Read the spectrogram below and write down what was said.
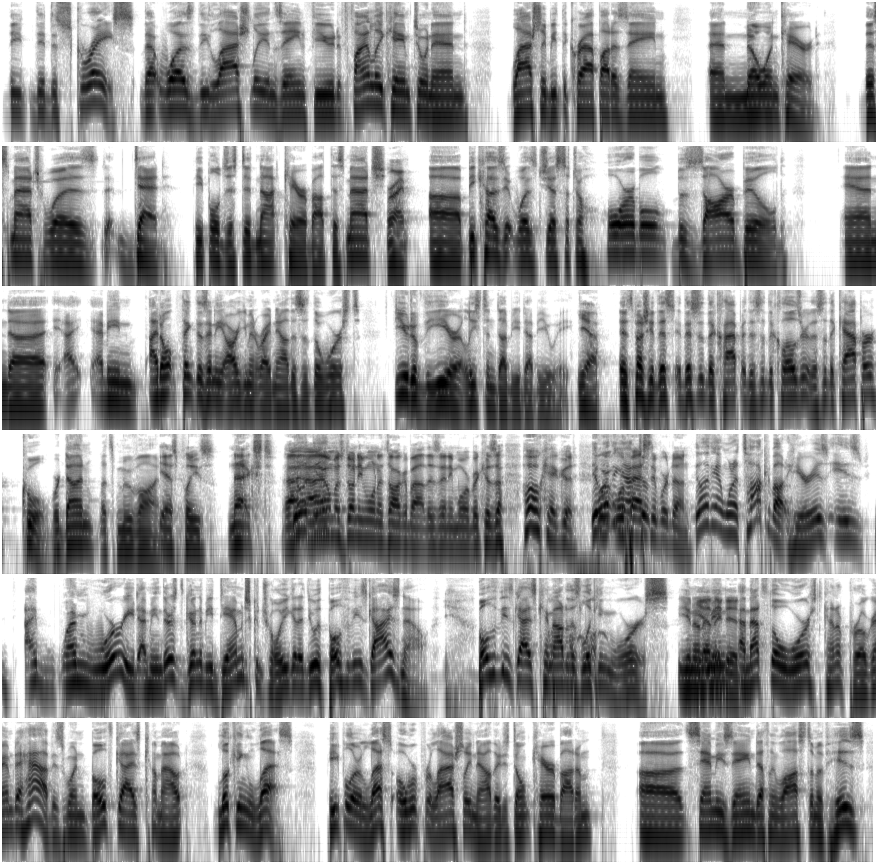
the the disgrace that was the Lashley and Zayn feud. Finally came to an end. Lashley beat the crap out of Zayn, and no one cared. This match was dead. People just did not care about this match, Right. Uh, because it was just such a horrible, bizarre build. And uh, I, I mean, I don't think there's any argument right now. This is the worst feud of the year, at least in WWE. Yeah. Especially if this if this is the clapper, this is the closer, this is the capper. Cool, we're done. Let's move on. Yes, please. Next. I, I almost don't even want to talk about this anymore because, uh, oh, okay, good. We're, we're past to- it. We're done. The only thing I want to talk about here is is I I'm worried. I mean, there's going to be damage control you got to do with both of these guys now. Yeah. Both of these guys came out of this looking worse. You know Yeah, what I mean? did. And that's the worst kind of program to have is when both guys come out looking less. People are less over for Lashley now. They just don't care about him. Uh, Sami Zayn definitely lost some of his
